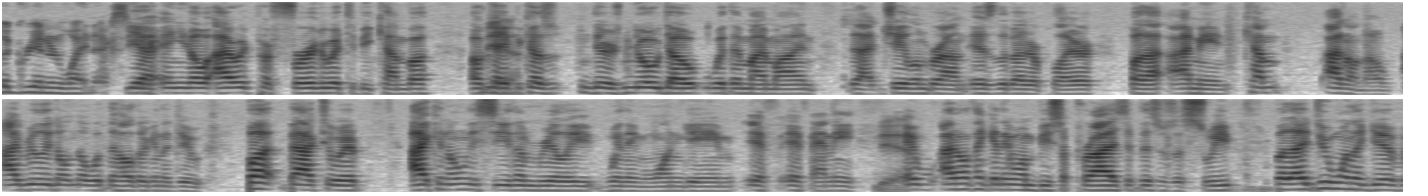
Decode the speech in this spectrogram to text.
the green and white next Yeah, year. Yeah, and you know, I would prefer to it to be Kemba. Okay, Yeah. because there's no doubt within my mind that Jaylen Brown is the better player. But I, I mean, Kem, I don't know. I really don't know what the hell they're gonna do. But back to it, I can only see them really winning one game, if if any. Yeah. It, I don't think anyone would be surprised if this was a sweep. But I do want to give.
